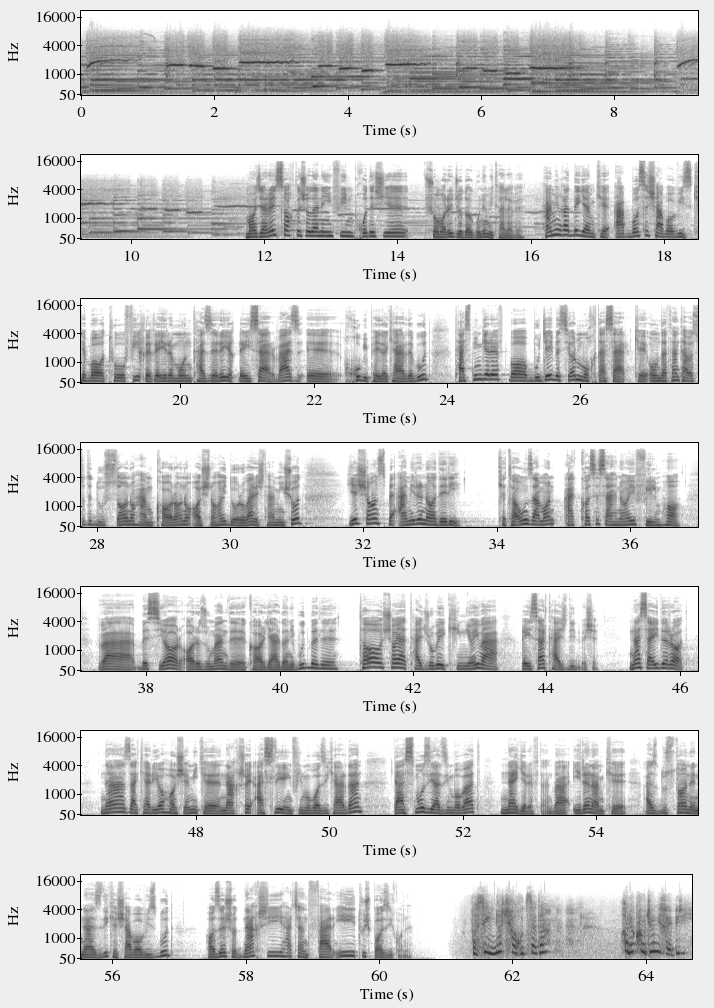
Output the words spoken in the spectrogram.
ماجرای ساخته شدن این فیلم خودش یه شماره جداگونه میطلبه. همینقدر بگم که عباس شباویز که با توفیق غیر منتظره قیصر وضع خوبی پیدا کرده بود تصمیم گرفت با بودجه بسیار مختصر که عمدتا توسط دوستان و همکاران و آشناهای دوروبرش تامین شد یه شانس به امیر نادری که تا اون زمان عکاس صحنه های فیلم ها و بسیار آرزومند کارگردانی بود بده. تا شاید تجربه کیمیایی و قیصر تجدید بشه. نه سعید راد نه زکریا هاشمی که نقشای اصلی این فیلمو بازی کردن دستموزی از این بابت نگرفتن و ایرن هم که از دوستان نزدیک شباویز بود حاضر شد نقشی هرچند فرعی توش بازی کنه. واسه اینا چاقود زدن؟ حالا کجا می‌خوای بری؟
